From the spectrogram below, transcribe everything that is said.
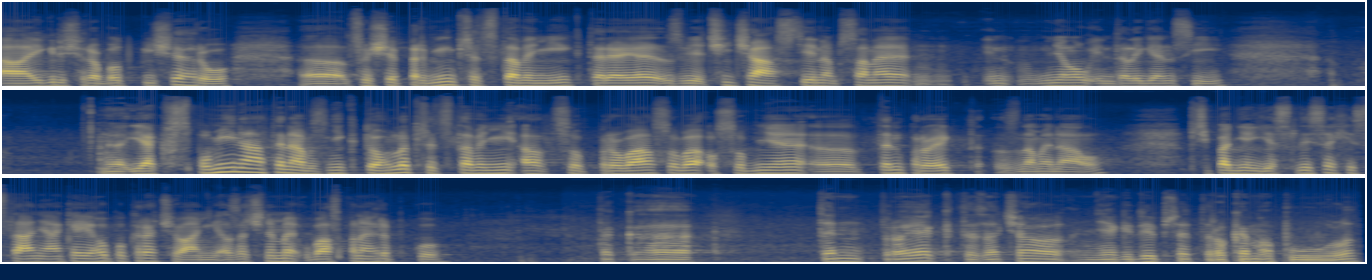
AI, když robot píše hru, e, což je první představení, které je z větší části napsané umělou inteligencí. Jak vzpomínáte na vznik tohle představení a co pro vás oba osobně eh, ten projekt znamenal? Případně jestli se chystá nějaké jeho pokračování. A začneme u vás, pane Hrbku. Tak eh, ten projekt začal někdy před rokem a půl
